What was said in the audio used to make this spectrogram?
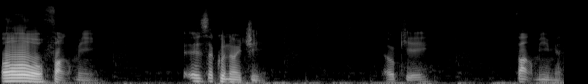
Oh, fuck me. It's a Kunoichi. Okay. Fuck me, man.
